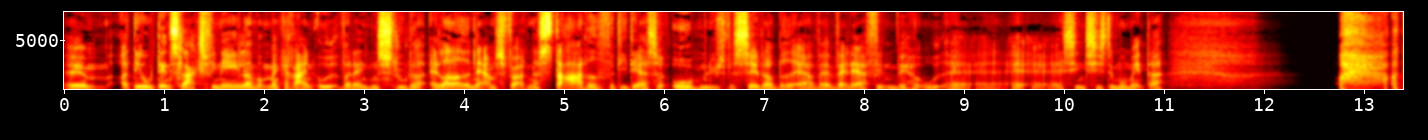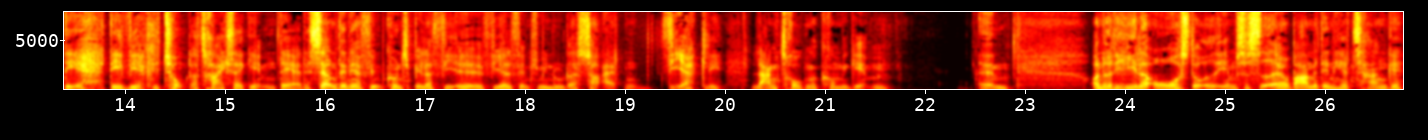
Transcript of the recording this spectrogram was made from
Øhm, og det er jo den slags finaler, hvor man kan regne ud, hvordan den slutter allerede nærmest før den er startet, fordi det er så åbenlyst, hvad setupet er, hvad, hvad det er, filmen vil have ud af, af, af, af sine sidste momenter. Og det, det er virkelig tungt at trække sig igennem, det er det. Selvom den her film kun spiller 94 øh, minutter, så er den virkelig langtrukken at komme igennem. Øhm, og når det hele er overstået, jamen, så sidder jeg jo bare med den her tanke,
